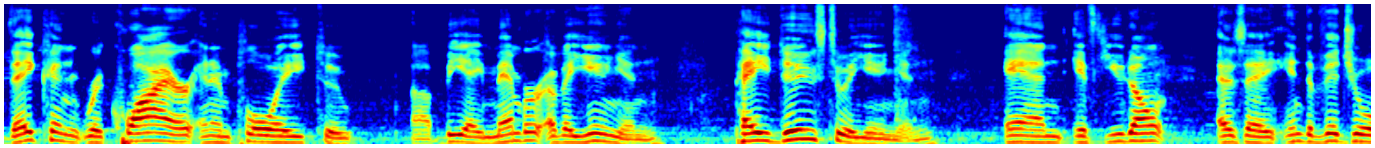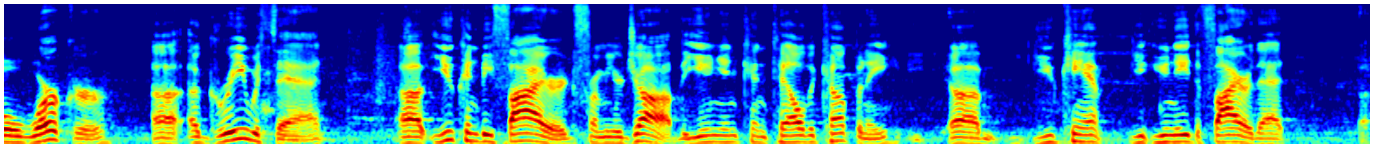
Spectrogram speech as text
they can require an employee to uh, be a member of a union pay dues to a union, and if you don't, as a individual worker, uh, agree with that, uh, you can be fired from your job. The union can tell the company um, you can't, you, you, need to fire that uh,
